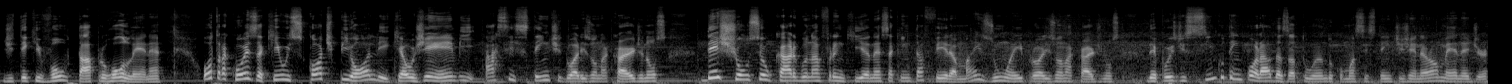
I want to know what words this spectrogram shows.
de ter que voltar pro rolê, né? Outra coisa que o Scott Pioli, que é o GM assistente do Arizona Cardinals, deixou seu cargo na franquia nessa quinta-feira. Mais um aí pro Arizona Cardinals, depois de cinco temporadas atuando como assistente general manager.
